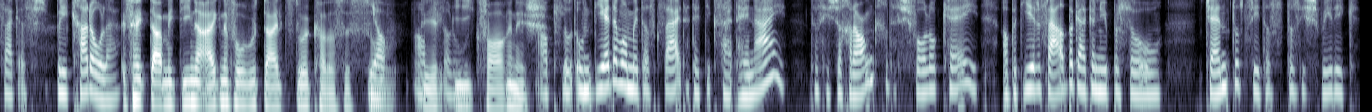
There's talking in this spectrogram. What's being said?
sagen, es spielt keine Rolle. es hat auch mit deinen eigenen Vorurteilen zu tun gehabt, dass es so Ja, dir absolut. eingefahren ist. Absolut. Und jeder, der mir das gesagt hat, hat gesagt, hey, nein, das ist eine Krankheit, das ist voll okay. Aber dir selber gegenüber so gentle zu sein, das, das ist schwierig.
